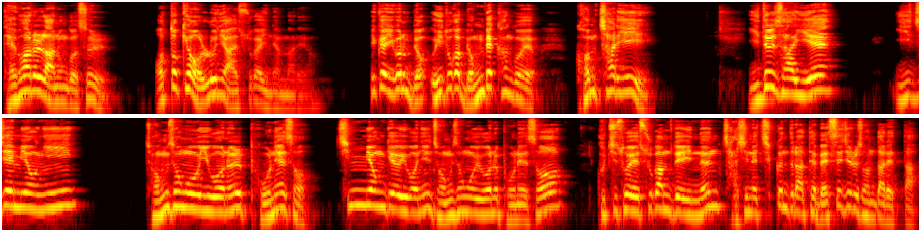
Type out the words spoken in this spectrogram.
대화를 나눈 것을 어떻게 언론이 알 수가 있냔 말이에요. 그러니까 이거는 명, 의도가 명백한 거예요. 검찰이 이들 사이에 이재명이 정성호 의원을 보내서 친명계 의원인 정성호 의원을 보내서 구치소에 수감돼 있는 자신의 측근들한테 메시지를 전달했다.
